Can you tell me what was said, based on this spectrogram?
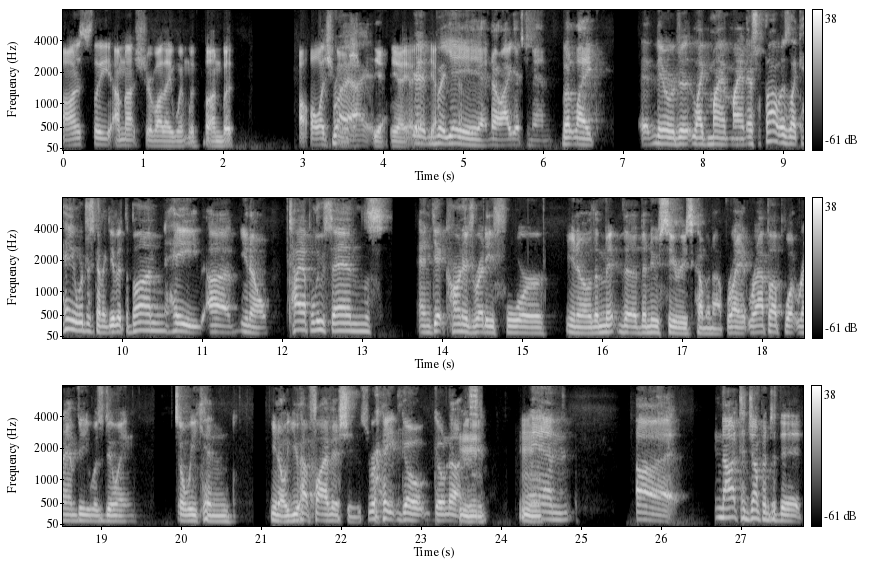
honestly, I'm not sure why they went with Bunn, but I'll, let you Right. I- yeah, yeah, yeah, yeah, Yeah. But yeah, yeah, yeah. No, I get you, man. But like, they were just like my my initial thought was like, hey, we're just gonna give it to Bunn. Hey, uh, you know, tie up loose ends and get Carnage ready for you know the the the new series coming up. Right, wrap up what Ram V was doing, so we can, you know, you have five issues. Right, go go nuts. Mhm. Mhm. And uh, not to jump into the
